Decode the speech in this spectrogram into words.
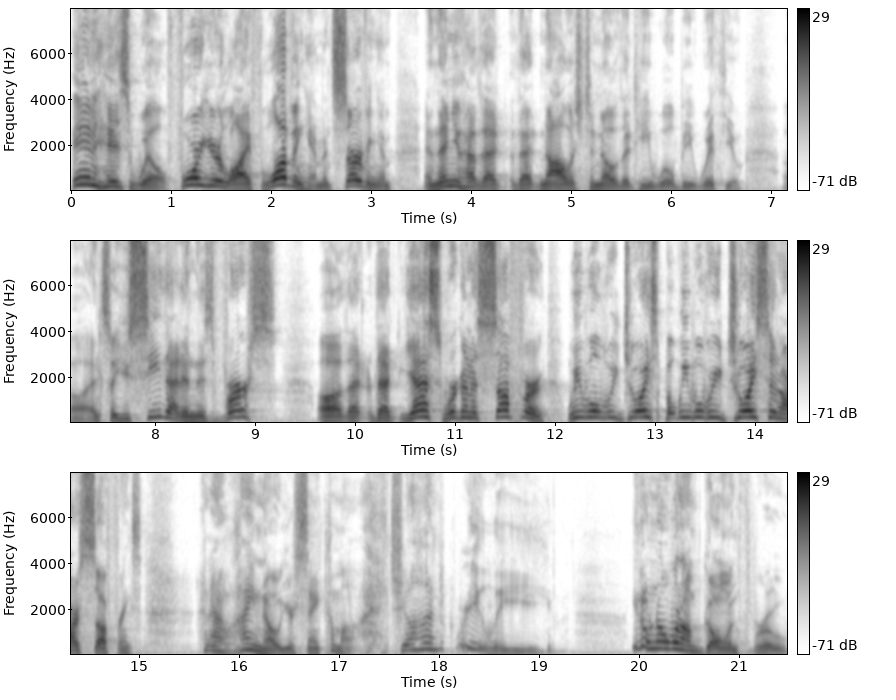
in His will, for your life, loving Him and serving Him. And then you have that, that knowledge to know that He will be with you. Uh, and so you see that in this verse. Uh, that, that yes, we're going to suffer. We will rejoice, but we will rejoice in our sufferings. Now, I know you're saying, come on, John, really? You don't know what I'm going through.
